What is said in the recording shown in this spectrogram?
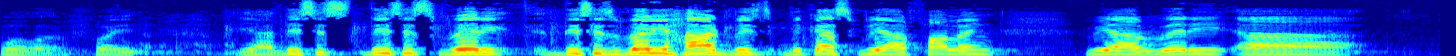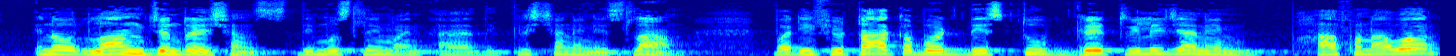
over. For, yeah, this is this is very this is very hard because we are following, we are very uh, you know long generations, the Muslim and uh, the Christian and Islam. But if you talk about these two great religion in half an hour,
